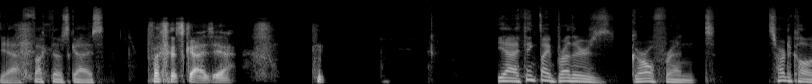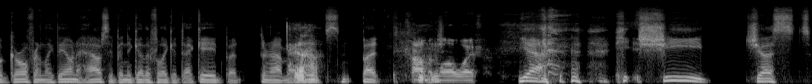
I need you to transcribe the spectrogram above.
Yeah. fuck those guys. fuck those guys. Yeah. Yeah, I think my brother's girlfriend. It's hard to call a girlfriend. Like they own a house. They've been together for like a decade, but they're not married. Uh-huh. But Common law wife. yeah, he, she just.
